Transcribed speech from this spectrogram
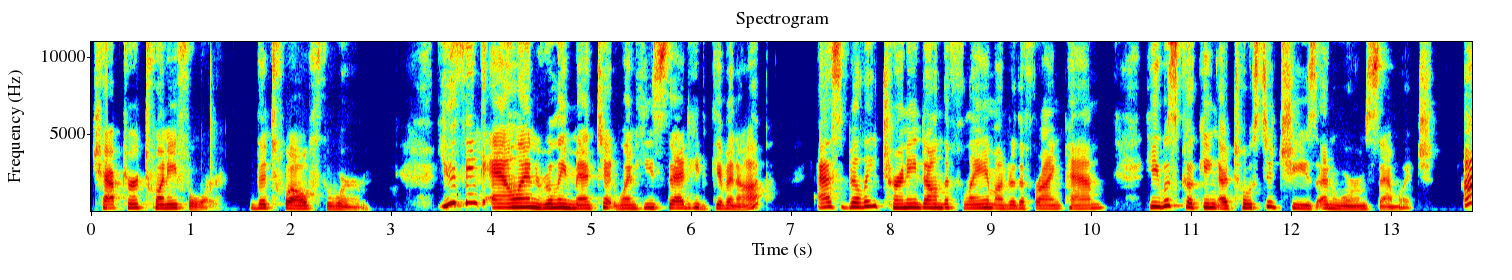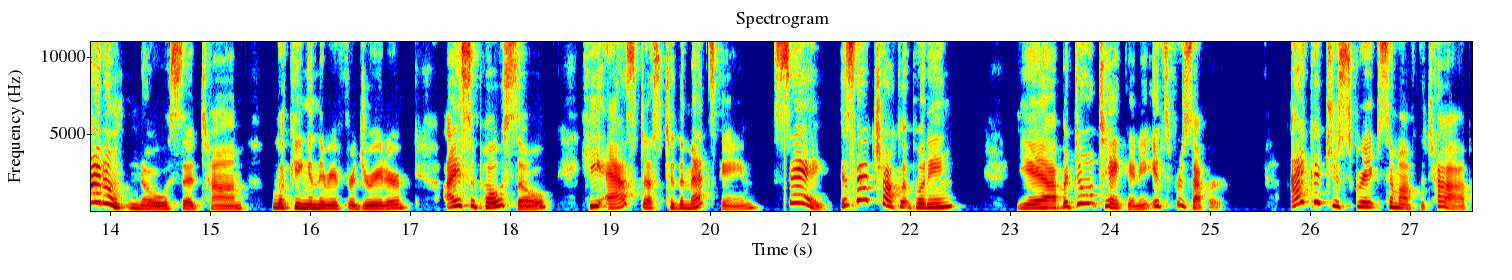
Chapter 24 The Twelfth Worm. You think Alan really meant it when he said he'd given up? asked Billy, turning down the flame under the frying pan. He was cooking a toasted cheese and worm sandwich. I don't know, said Tom, looking in the refrigerator. I suppose so. He asked us to the Mets game. Say, is that chocolate pudding? Yeah, but don't take any. It's for supper. I could just scrape some off the top,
